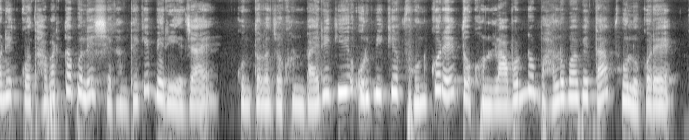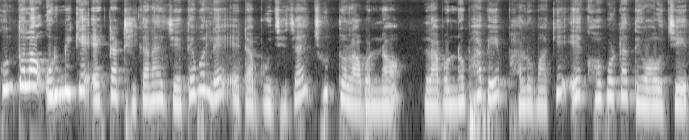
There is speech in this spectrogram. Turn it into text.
অনেক কথাবার্তা বলে সেখান থেকে বেরিয়ে যায়। কুন্তলা যখন বাইরে গিয়ে উর্মিকে ফোন করে, তখন লাবণ্য ভালোভাবে তা ফলো করে। কুন্তলা উর্মিকে একটা ঠিকানায় যেতে বললে এটা বুঝে যায় ছোট্ট লাবণ্য। লাবণ্য ভাবে ভালো মাকে এ খবরটা দেওয়া উচিত।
